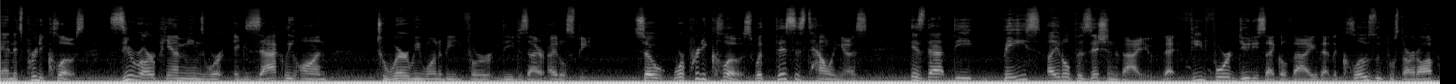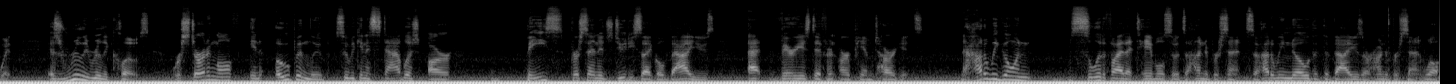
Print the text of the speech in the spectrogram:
And it's pretty close. Zero RPM means we're exactly on to where we want to be for the desired idle speed. So we're pretty close. What this is telling us is that the base idle position value, that feed forward duty cycle value that the closed loop will percentage duty cycle values at various different RPM targets. Now, how do we go and solidify that table so it's 100%? So how do we know that the values are 100%? Well,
